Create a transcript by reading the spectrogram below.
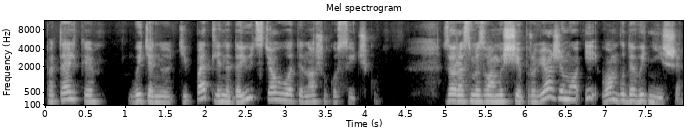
петельки, витягнуті петлі не дають стягувати нашу косичку. Зараз ми з вами ще пров'яжемо і вам буде видніше.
